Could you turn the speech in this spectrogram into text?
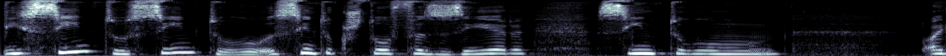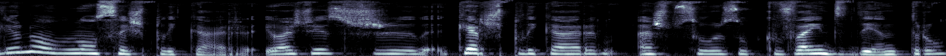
E sinto, sinto, sinto o que estou a fazer, sinto. hum, Olha, eu não, não sei explicar. Eu às vezes quero explicar às pessoas o que vem de dentro.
